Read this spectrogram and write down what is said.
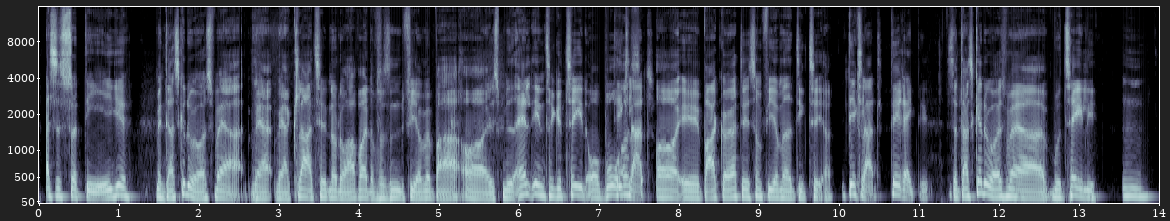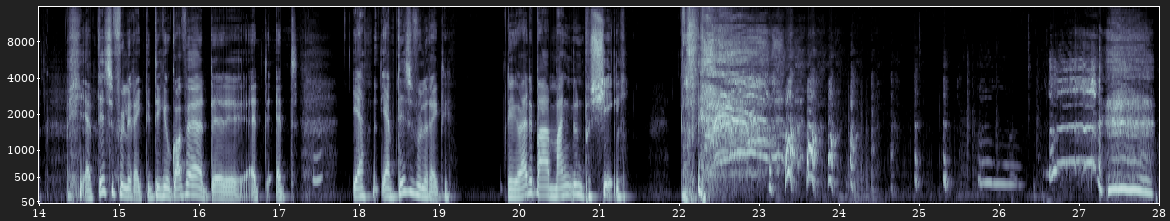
Altså, så det er ikke... Men der skal du jo også være, være, være klar til, når du arbejder for sådan en firma, bare at smide al integritet over bordet, Det er klart. og øh, bare gøre det, som firmaet dikterer. Det er klart, det er rigtigt. Så der skal du også være modtagelig. Mm. Ja, det er selvfølgelig rigtigt. Det kan jo godt være, at... øh, at, at ja, ja, det er selvfølgelig rigtigt. Det kan være, det er bare manglen på sjæl.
